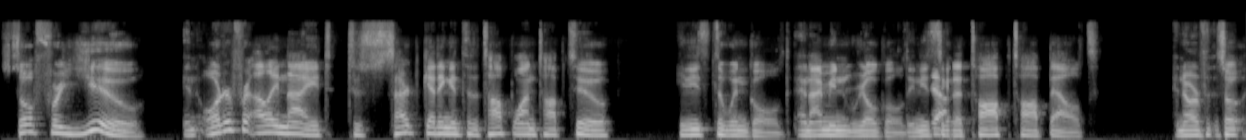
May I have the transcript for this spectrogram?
So for you, in order for LA Knight to start getting into the top one, top two, he needs to win gold, and I mean real gold. He needs yeah. to get a top top belt in order. For, so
